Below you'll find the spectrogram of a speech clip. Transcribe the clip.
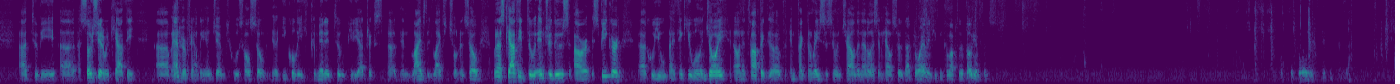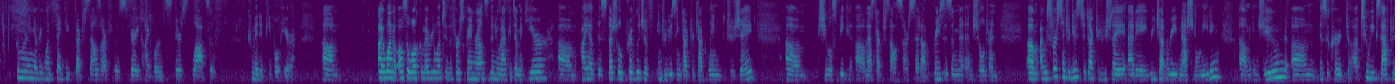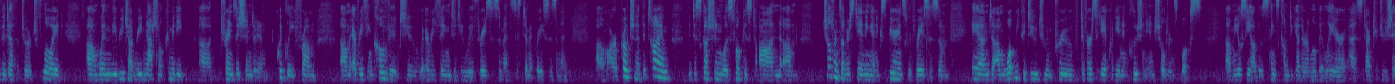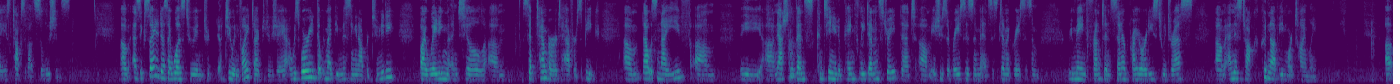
to be associated with Kathy um, and her family, and Jim, who's also equally committed to pediatrics and lives, the lives of children. So I'm going to ask Kathy to introduce our speaker uh, who you I think you will enjoy on a topic of impact on racism in child and adolescent health. So, Dr. Wiley, if you can come up to the podium, please. Good morning, everyone. Thank you, Dr. Salazar, for those very kind words. There's lots of committed people here. Um, I want to also welcome everyone to the first grand rounds of the new academic year. Um, I have the special privilege of introducing Dr. Jacqueline Dougé. Um, she will speak, um, as Dr. Salazar said, on racism and children. Um, I was first introduced to Dr. Dougé at a Reach Out and Read national meeting um, in June. This occurred uh, two weeks after the death of George Floyd, when the Reach Out and Read National Committee uh, transitioned quickly from um, everything COVID to everything to do with racism and systemic racism and um, our approach. And at the time, the discussion was focused on um, children's understanding and experience with racism and um, what we could do to improve diversity, equity, and inclusion in children's books. Um, you'll see how those things come together a little bit later as Dr. Dougé talks about solutions. Um, as excited as I was to, to invite Dr. Dougé, I was worried that we might be missing an opportunity by waiting until um, September to have her speak. Um, that was naive. Um, the uh, national events continue to painfully demonstrate that um, issues of racism and systemic racism remain front and center priorities to address, um, and this talk could not be more timely.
